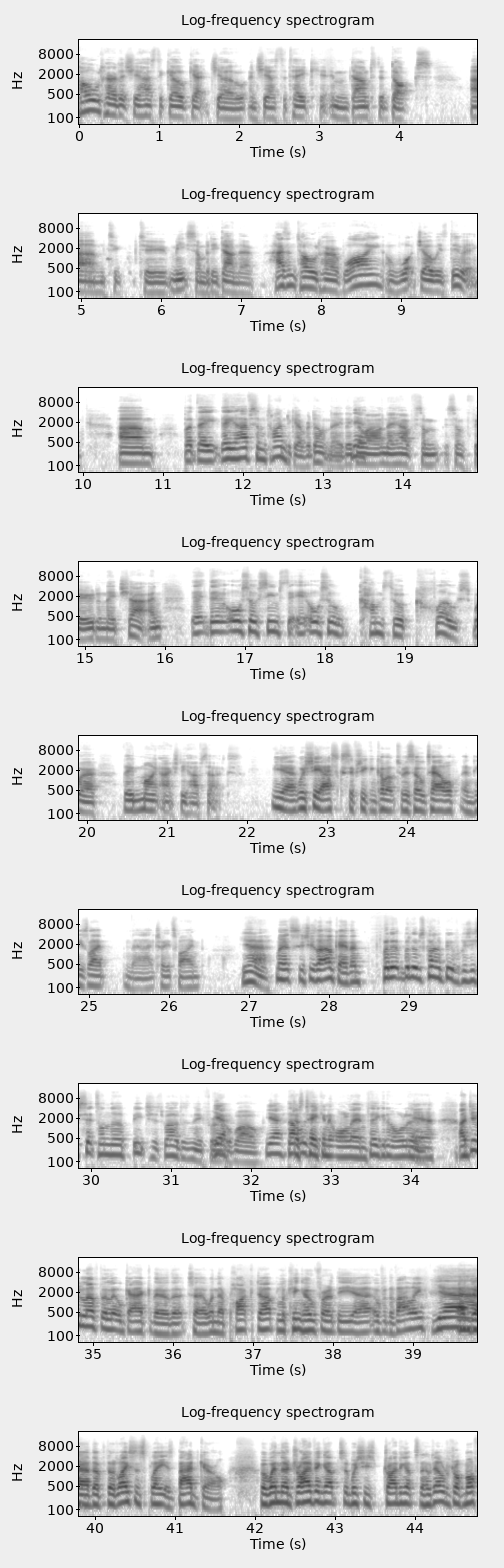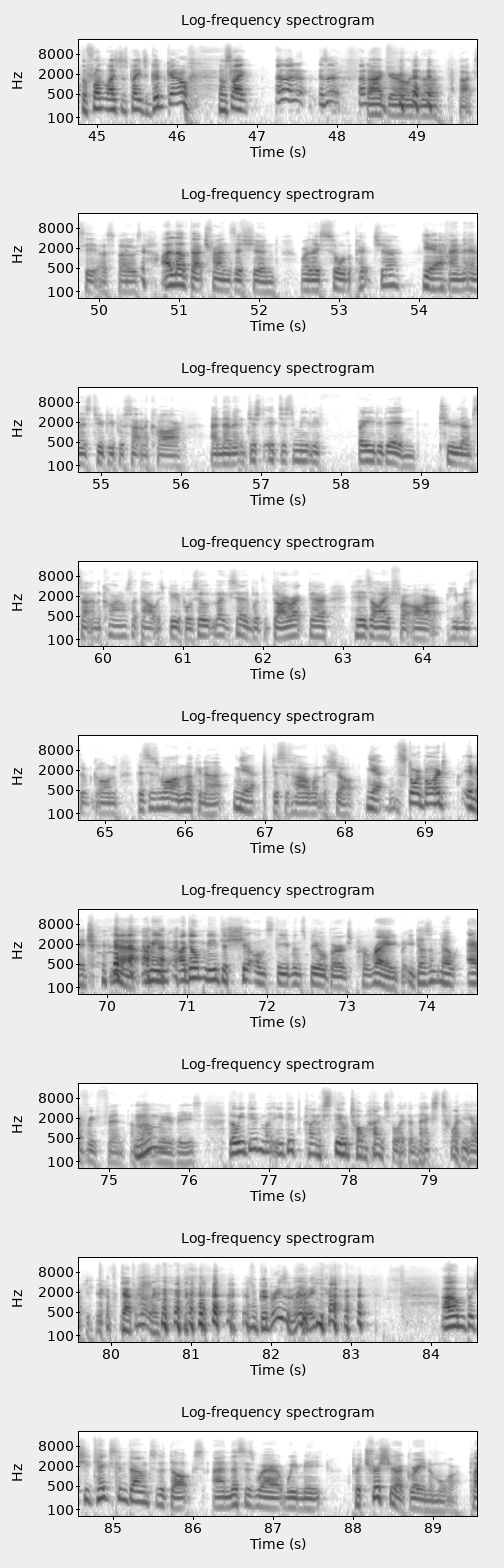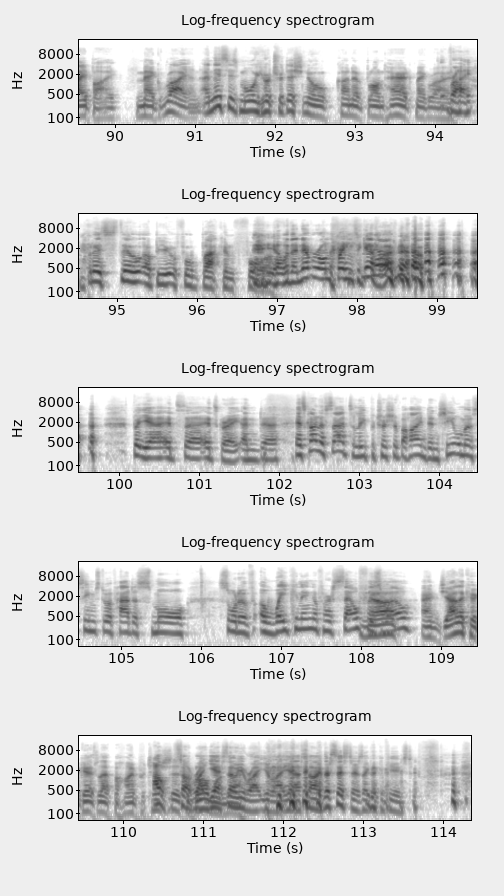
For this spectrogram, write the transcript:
told her that she has to go get Joe and she has to take him down to the docks um, to to meet somebody down there. Hasn't told her why and what Joe is doing. Um, but they, they have some time together, don't they? They go out and they have some, some food and they chat. And there, there also seems to it also comes to a close where they might actually have sex. Yeah, where she asks if she can come up to his hotel, and he's like, "Nah, actually, it's fine." Yeah. Well, she's like, "Okay then." But it, but it was kind of beautiful because he sits on the beach as well, doesn't he, for a Yeah. little while? Yeah, That just was taking it all in. taking it all in. Yeah, I do love the little gag though that uh, when they're parked up, looking over the uh, over the valley. Yeah. And uh, the the license plate is bad girl, but when they're driving up to when she's driving up to the hotel to drop them off, the front license plate's good girl. I was like, I don't, is it? I don't, Bad girl in the back seat, I suppose. I love that transition where they saw the picture Yeah. and and there's two people sat in a car and then it just it just immediately faded in to them sat in the car and I was like that was beautiful. So like you said with the director, his eye for art, he must have gone this is what I'm looking at. Yeah. This is how I want the shot. Yeah. Storyboard image. yeah, I mean, I don't mean to shit on Steven Spielberg's Parade, but he doesn't know everything about movies. Though he did, he did kind of steal Tom Hanks for like the next twenty odd years. Definitely. good reason, really. Um, but she takes him down to the docks, and this is where we meet Patricia Graynamore, played by Meg Ryan. And this is more your traditional kind of blonde-haired Meg Ryan, Right. But it's still a beautiful back and forth. yeah, well, they're never on frame together. But yeah, it's uh, it's great, and uh, it's kind of sad to leave Patricia behind, and she almost seems to have had a small sort of awakening of herself as well. Angelica gets left behind. Patricia. Oh, sorry, right. Yes, no, there. you're right. You're right. Yeah, sorry, they're sisters. I get confused.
